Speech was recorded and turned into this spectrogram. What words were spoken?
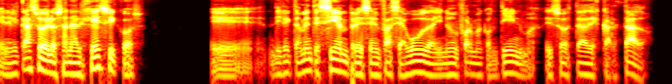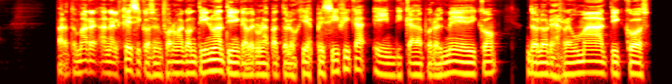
En el caso de los analgésicos, eh, directamente siempre es en fase aguda y no en forma continua. Eso está descartado. Para tomar analgésicos en forma continua tiene que haber una patología específica e indicada por el médico, dolores reumáticos,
